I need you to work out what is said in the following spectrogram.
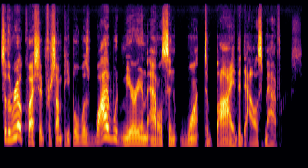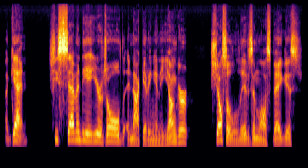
So the real question for some people was why would Miriam Adelson want to buy the Dallas Mavericks? Again, she's 78 years old and not getting any younger. She also lives in Las Vegas.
